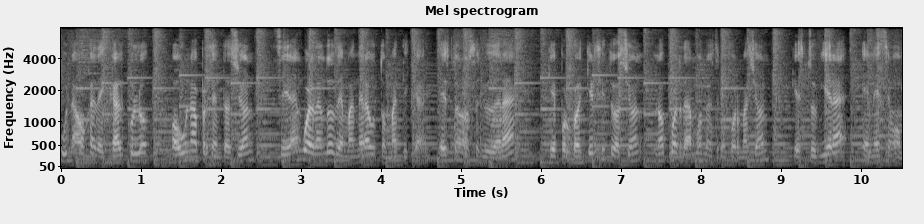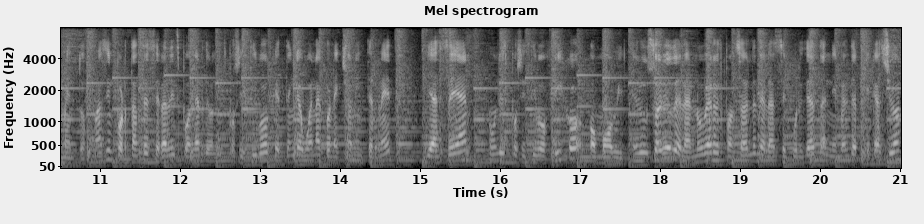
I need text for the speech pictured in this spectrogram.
una hoja de cálculo o una presentación, se irán guardando de manera automática. Esto nos ayudará que por cualquier situación no perdamos nuestra información que estuviera en ese momento. Más importante será disponer de un dispositivo que tenga buena conexión a internet, ya sean un dispositivo fijo o móvil. El usuario de la nube es responsable de la seguridad a nivel de aplicación,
